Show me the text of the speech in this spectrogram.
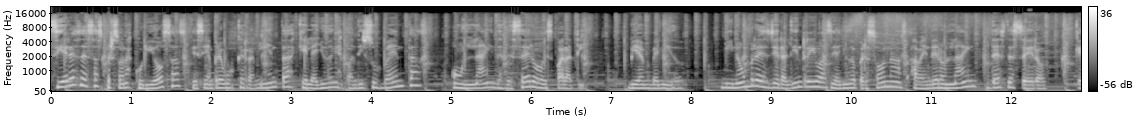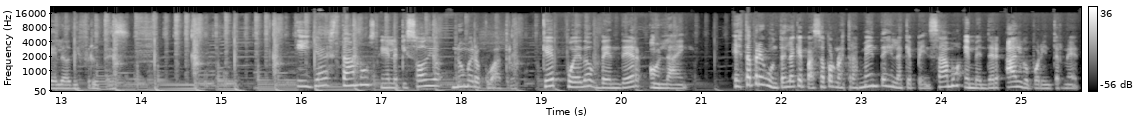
Si eres de esas personas curiosas que siempre busca herramientas que le ayuden a expandir sus ventas, online desde cero es para ti. Bienvenido. Mi nombre es Geraldine Rivas y ayudo a personas a vender online desde cero. Que lo disfrutes. Y ya estamos en el episodio número 4. ¿Qué puedo vender online? Esta pregunta es la que pasa por nuestras mentes en la que pensamos en vender algo por Internet.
